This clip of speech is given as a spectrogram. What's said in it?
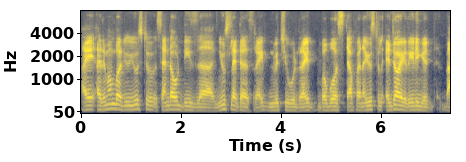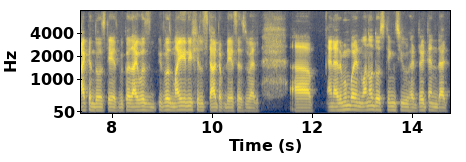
I, I remember you used to send out these uh, newsletters, right, in which you would write verbose stuff, and I used to enjoy reading it back in those days because I was it was my initial startup days as well. Uh, and I remember in one of those things you had written that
